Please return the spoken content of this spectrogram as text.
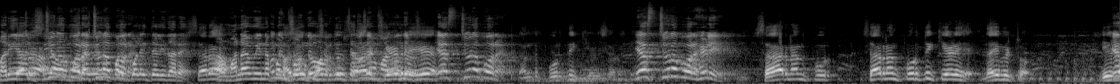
ಪರಿಹರಿಸಿ ಅಂತ ಹೇಳಿದ್ದಾರೆ. ಮನವಿನ ಚರ್ಚೆ ನಿಮಿಷ, ಎಸ್ ಚುನಪ್ ಅವರೇ ನಂದು ಪೂರ್ತಿ ಕೇಳಿ ಸರ್. ಎಸ್ ಚುನಪ್ ಅವ್ರೆ ಹೇಳಿ. ಸರ್ ನಂದು ಪೂರ್ ಸರ್ ನನ್ನ ಪೂರ್ತಿ ಕೇಳಿ ದಯವಿಟ್ಟು. ಈಗ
